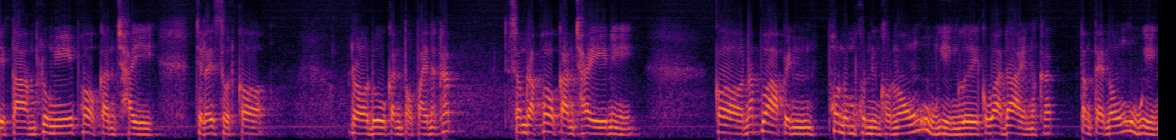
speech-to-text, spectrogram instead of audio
ติดตามพรุ่งนี้พ่อการชัยจะไลฟ์สดก็รอดูกันต่อไปนะครับสำหรับพ่อการชัยนี่ ก็นับว่าเป็นพ่อนมคนหนึ่งของน้องอุ๋งอิงเลยก็ว่าได้นะครับ ตั้งแต่น้องอุ๋งอิง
